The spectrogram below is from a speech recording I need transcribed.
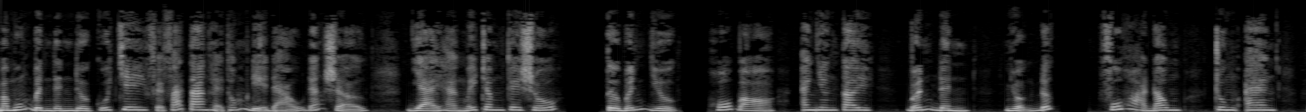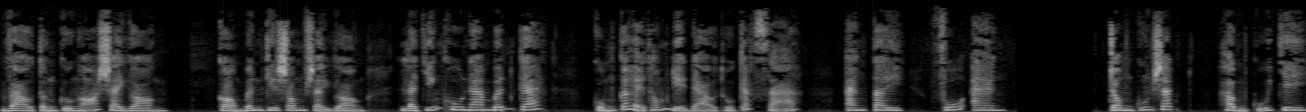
mà muốn bình định được Củ Chi phải phá tan hệ thống địa đạo đáng sợ, dài hàng mấy trăm cây số, từ Bến Dược, Hố Bò, An Nhân Tây, Bến Đình, Nhuận Đức, Phú Hòa Đông, Trung An vào tận cửa ngõ Sài Gòn. Còn bên kia sông Sài Gòn là chiến khu Nam Bến Cát, cũng có hệ thống địa đạo thuộc các xã An Tây, Phú An. Trong cuốn sách Hầm Củ Chi,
